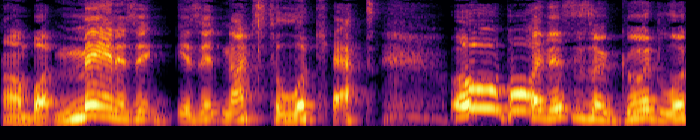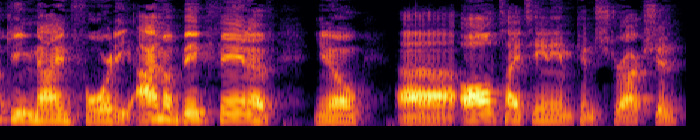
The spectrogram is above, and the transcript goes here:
Um, but man, is it is it nice to look at. Oh boy, this is a good looking 940. I'm a big fan of, you know, uh, all titanium construction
